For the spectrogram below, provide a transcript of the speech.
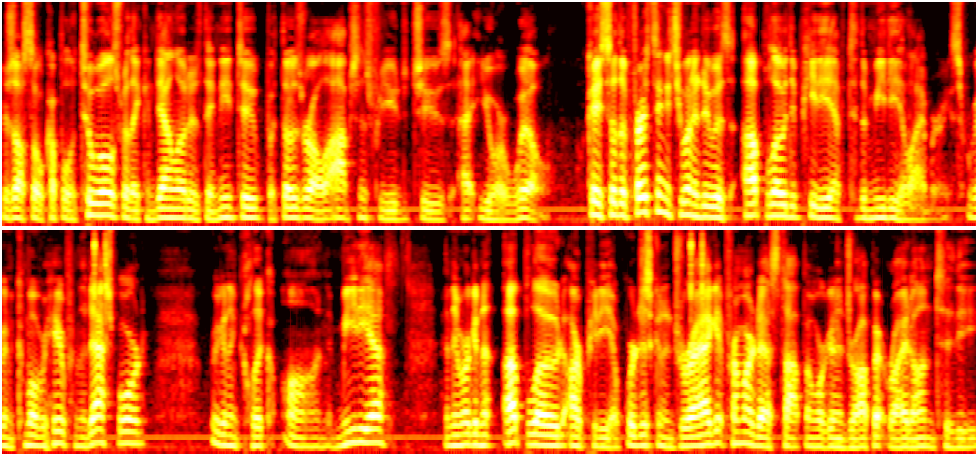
There's also a couple of tools where they can download it if they need to, but those are all options for you to choose at your will. Okay, so the first thing that you want to do is upload the PDF to the media library. So we're going to come over here from the dashboard. We're going to click on media, and then we're going to upload our PDF. We're just going to drag it from our desktop and we're going to drop it right onto the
